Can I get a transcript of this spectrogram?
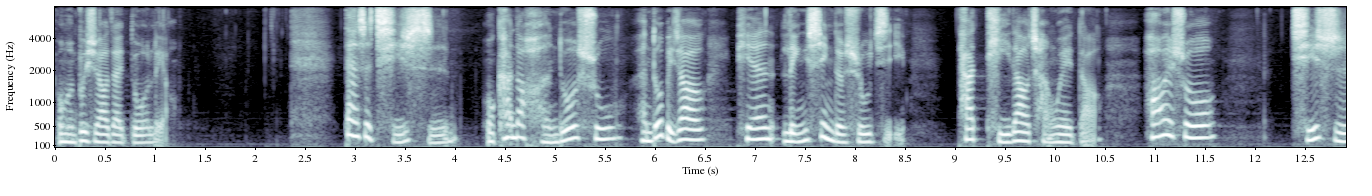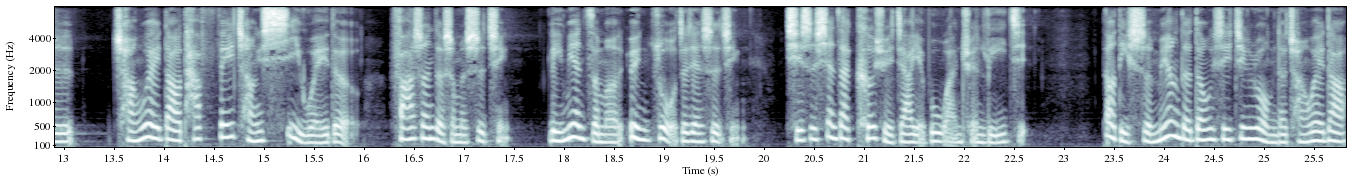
我们不需要再多聊。但是其实。我看到很多书，很多比较偏灵性的书籍，他提到肠胃道，他会说，其实肠胃道它非常细微的发生的什么事情，里面怎么运作这件事情，其实现在科学家也不完全理解，到底什么样的东西进入我们的肠胃道，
